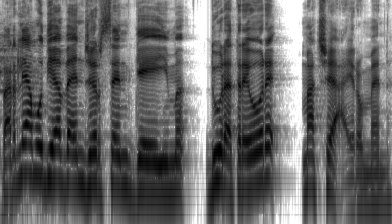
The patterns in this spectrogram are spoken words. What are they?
Parliamo di Avengers Endgame. Dura tre ore, ma c'è Iron Man.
